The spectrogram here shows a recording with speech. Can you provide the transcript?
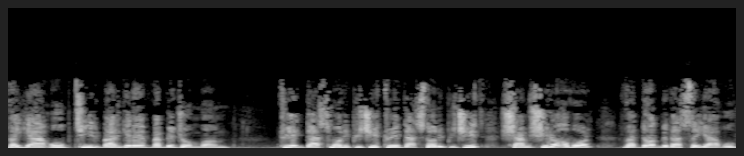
و یعقوب تیر برگرفت و بجنباند. توی یک دستمالی پیچید توی دستاری پیچید شمشیر رو آورد و داد به دست یعقوب.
